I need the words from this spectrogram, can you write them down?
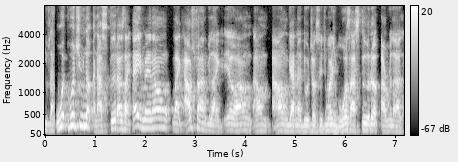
was like, "What? What you know?" And I stood. I was like, "Hey, man, I don't like." I was trying to be like, "Yo, I don't, I don't, I don't got nothing to do with your situation." But once I stood up, I realized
